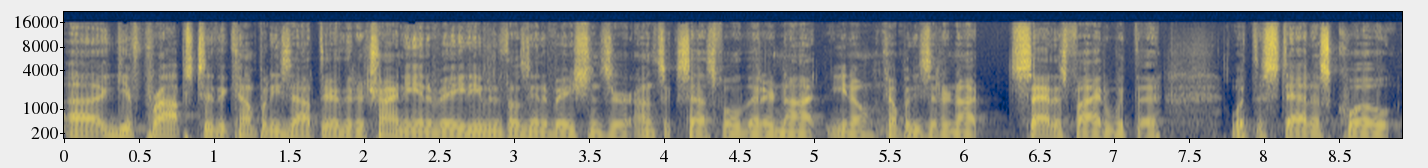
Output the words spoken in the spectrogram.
uh, give props to the companies out there that are trying to innovate, even if those innovations are unsuccessful. That are not, you know, companies that are not satisfied with the with the status quo.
